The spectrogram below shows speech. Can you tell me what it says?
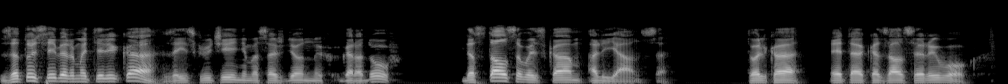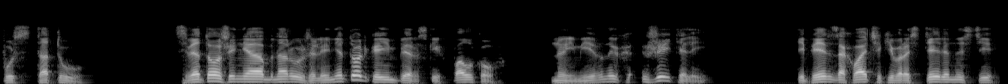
Зато север материка, за исключением осажденных городов, достался войскам Альянса. Только это оказался рывок в пустоту. Святоши не обнаружили не только имперских полков, но и мирных жителей. Теперь захватчики в растерянности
